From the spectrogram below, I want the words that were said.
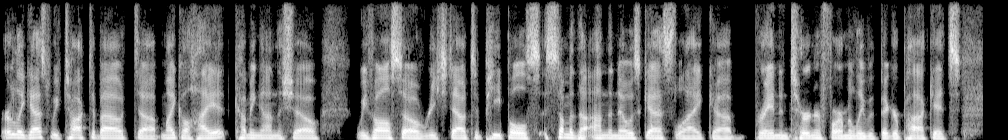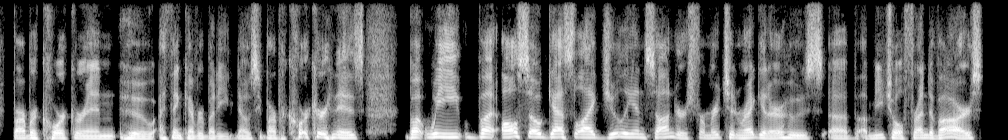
early guests, we talked about uh, Michael Hyatt coming on the show. We've also reached out to people, some of the on the nose guests like uh, Brandon Turner, formerly with Bigger Pockets, Barbara Corcoran, who I think everybody knows who Barbara Corcoran is, but we, but also guests like Julian Saunders from Rich and Regular, who's a, a mutual friend of ours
